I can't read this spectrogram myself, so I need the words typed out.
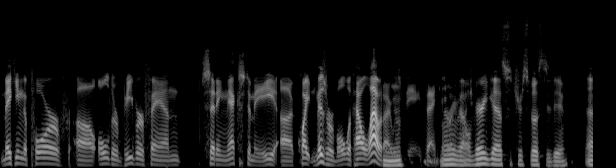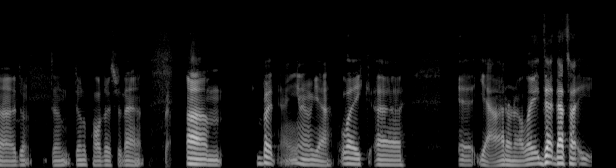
making the poor uh, older Beaver fan sitting next to me uh, quite miserable with how loud mm-hmm. I was mm-hmm. being. Thank you. Very well, very good. That's what you're supposed to do. Uh, don't don't don't apologize for that. Um, but uh, you know, yeah, like uh, uh, yeah, I don't know. Like that. That's I,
